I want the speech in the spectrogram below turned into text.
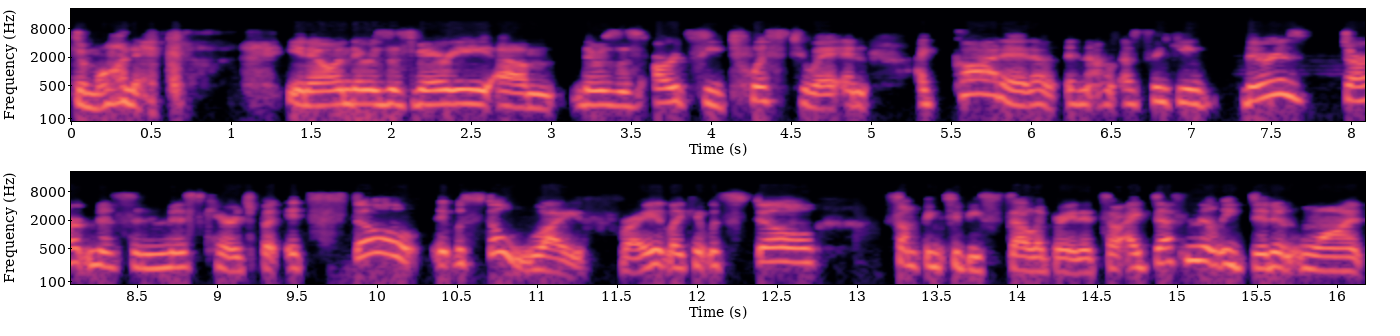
demonic. you know and there was this very um, there was this artsy twist to it and i got it and i was thinking there is darkness and miscarriage but it's still it was still life right like it was still something to be celebrated. So i definitely didn't want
